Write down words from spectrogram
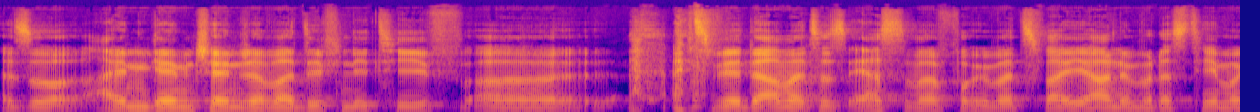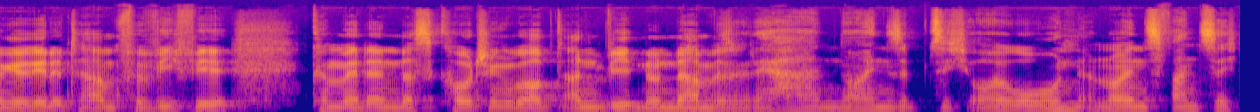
also ein Gamechanger war definitiv, äh, als wir damals das erste Mal vor über zwei Jahren über das Thema geredet haben, für wie viel können wir denn das Coaching überhaupt anbieten? Und da haben wir so ja, 79 Euro, 129,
